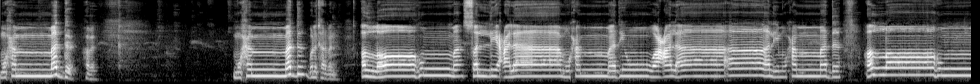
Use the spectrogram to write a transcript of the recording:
মুহাম্মদ হবে। মুহাম্মদ বলে ছাড়বেন। আল্লাহুম্মা সাল্লি আলা মুহাম্মাদিন ওয়া আলা আলি মুহাম্মদ اللهم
